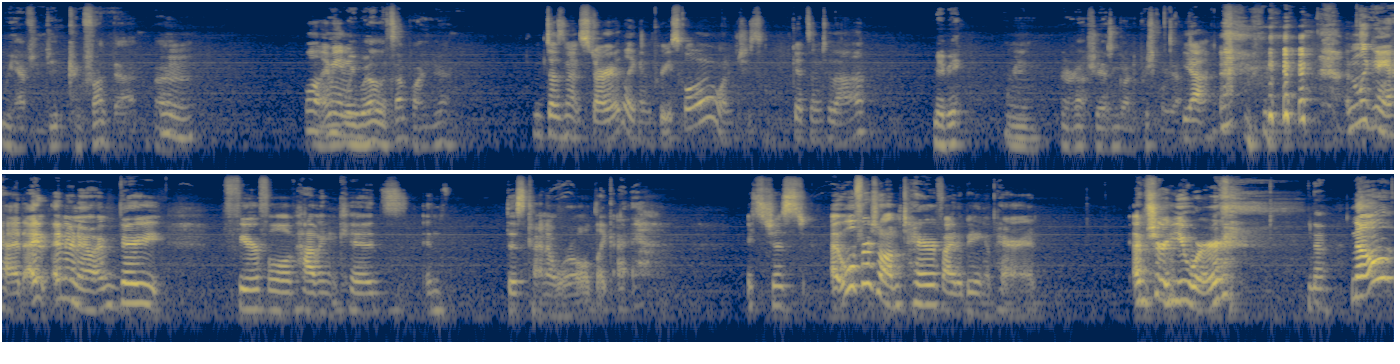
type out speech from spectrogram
we have to de- confront that, but Mhm. Well, I mean, we will at some point. Yeah, doesn't it start like in preschool though when she gets into that? maybe. I Mm. mean, I don't know. She hasn't gone to preschool yet. Yeah. I'm looking ahead. I, I don't know. I'm very fearful of having kids in this kind of world. Like, I, it's just. I, well, first of all, I'm terrified of being a parent. I'm sure you were. No. No?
